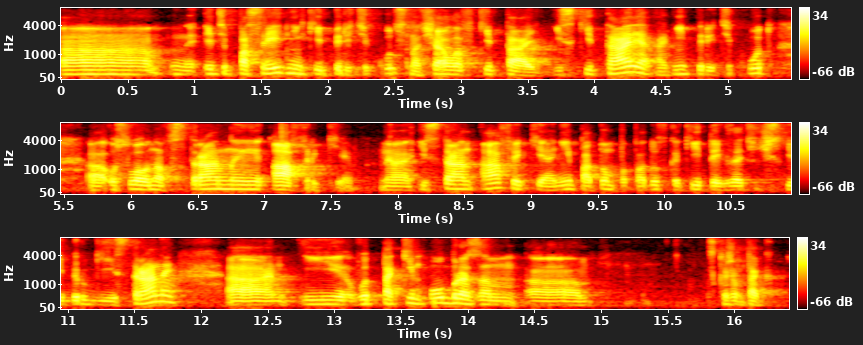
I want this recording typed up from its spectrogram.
эти посредники перетекут сначала в Китай. Из Китая они перетекут а, условно в страны Африки. А, из стран Африки они потом попадут в какие-то экзотические другие страны. И вот таким образом, скажем так,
